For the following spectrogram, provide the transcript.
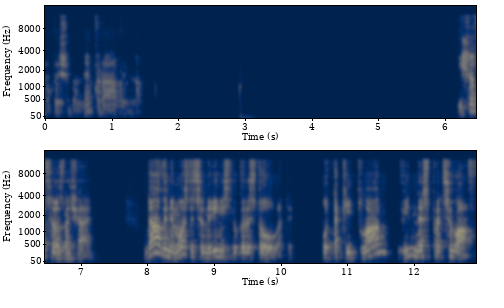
Напишемо неправильно. І що це означає? Да, ви не можете цю нерівність використовувати. От такий план він не спрацював.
